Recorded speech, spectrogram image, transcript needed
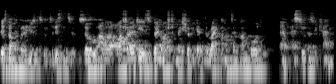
there's nothing for the user to, to listen to. So our, our strategy is very much to make sure we get the right content on board um, as soon as we can.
